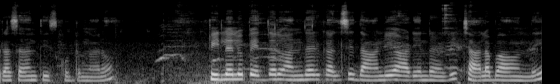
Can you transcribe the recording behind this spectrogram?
ప్రసాదం తీసుకుంటున్నారు. పిల్లలు పెద్దలు అందరు కలిసి దాండియా ఆడిండ్రండి చాలా బాగుంది.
